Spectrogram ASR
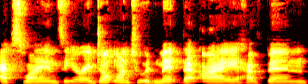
X, Y, and Z, or I don't want to admit that I have been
